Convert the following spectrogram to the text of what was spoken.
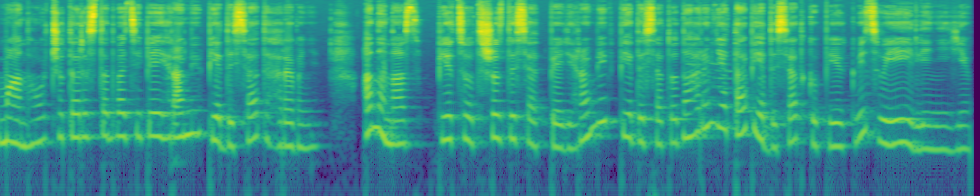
манго 425 грамів 50 гривень. Ананас 565 грамів 51 гривня та 50 копійок від своєї лінії.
